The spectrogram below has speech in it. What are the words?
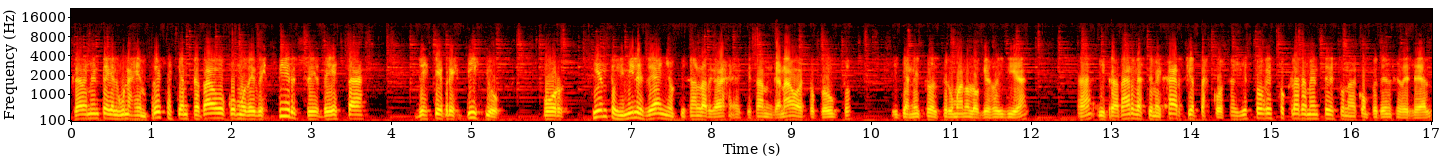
Claramente hay algunas empresas que han tratado como de vestirse de esta de este prestigio por cientos y miles de años que se han, que se han ganado estos productos y que han hecho del ser humano lo que es hoy día, ¿ah? y tratar de asemejar ciertas cosas. Y esto, esto claramente es una competencia desleal.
